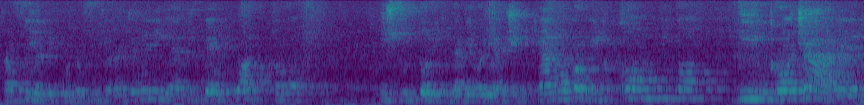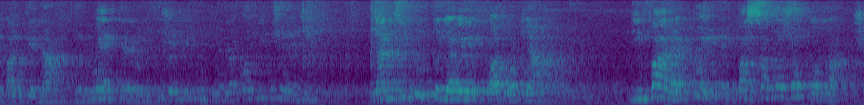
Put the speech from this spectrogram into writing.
tra ufficio tributi e ufficio ragioneria di ben quattro istruttori di categoria C che hanno proprio il compito di incrociare le banche dati e mettere l'ufficio tributi nella condizione di innanzitutto di avere il quadro chiaro di fare, poi è passato sotto traccia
